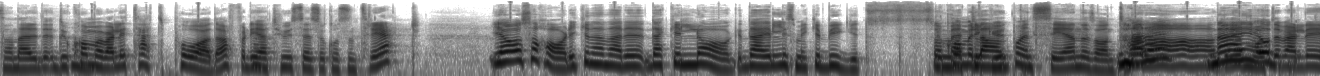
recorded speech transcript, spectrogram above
Sånn der. Du kommer veldig tett på da, fordi at huset er så konsentrert. Ja, og så har de ikke den derre Det Det er liksom ikke bygget som kommer Du kommer ikke ut på en scene sånn ta-da! Det er på en måte og- veldig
